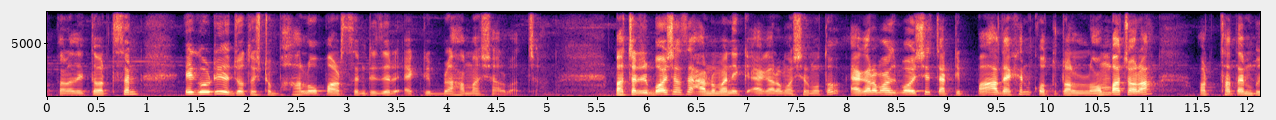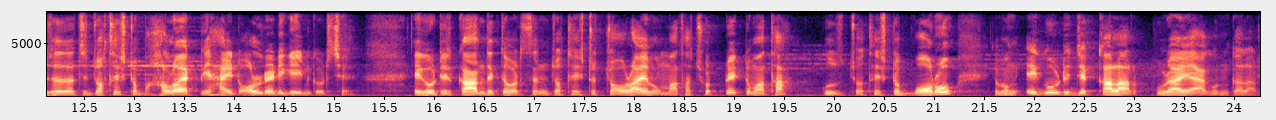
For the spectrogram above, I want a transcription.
আপনারা দেখতে পাচ্ছেন এই যথেষ্ট ভালো পার্সেন্টেজের একটি ব্রাহ্মা সার বাচ্চা। বাচ্চাটির বয়স আছে আনুমানিক এগারো মাসের মতো। এগারো মাস বয়সে চারটি পা দেখেন কতটা লম্বা চড়া। অর্থাৎ আমি বোঝা যাচ্ছে যথেষ্ট ভালো একটি হাইট অলরেডি গেইন করছে। এই গরুটির কান দেখতে পাচ্ছেন যথেষ্ট চওড়া এবং মাথা ছোট্ট একটু মাথা কুচ যথেষ্ট বড় এবং এই গরুটির যে কালার পুরাই আগুন কালার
